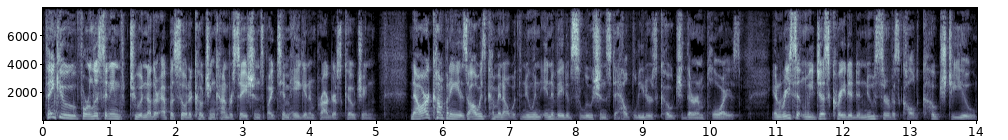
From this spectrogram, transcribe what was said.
Thank you for listening to another episode of Coaching Conversations by Tim Hagen and Progress Coaching. Now, our company is always coming out with new and innovative solutions to help leaders coach their employees. And recently, we just created a new service called Coach to You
